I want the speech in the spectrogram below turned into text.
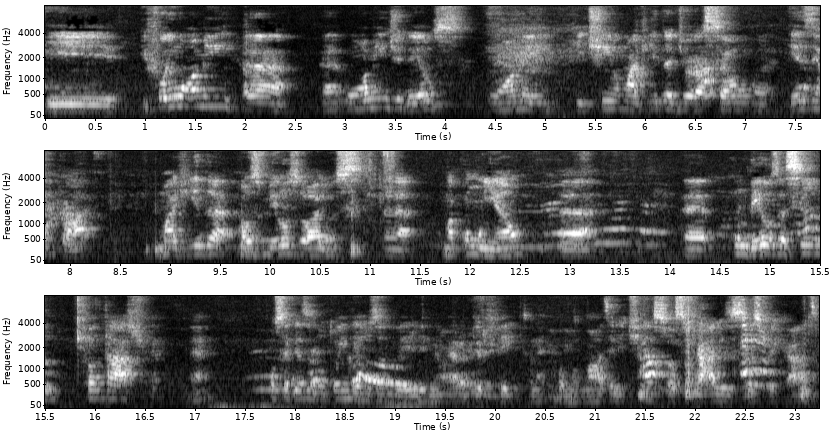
E, e foi um homem, uh, uh, um homem de Deus, um homem que tinha uma vida de oração uh, exemplar, uma vida aos meus olhos, uma comunhão com Deus assim fantástica, né? Com certeza não estou endeusando ele, não era perfeito, né? Como nós, ele tinha suas falhas e seus pecados,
